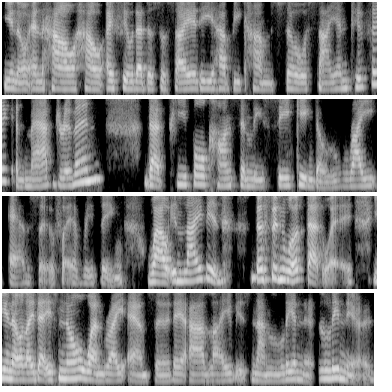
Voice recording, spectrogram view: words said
you know and how how i feel that the society have become so scientific and math driven that people constantly seeking the right answer for everything. While in life it doesn't work that way. You know like there is no one right answer. There are life is non-linear linear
